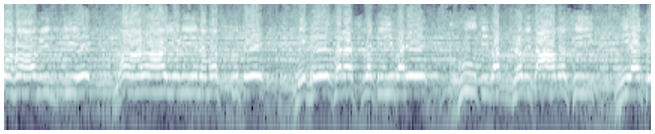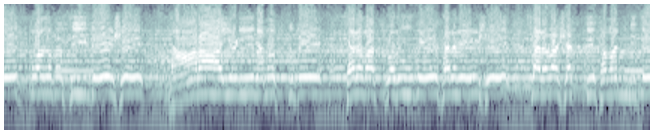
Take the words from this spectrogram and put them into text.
മഹാവിദ്യേ നാരായണീ നമസ്തുതേ মেঘে সরস্বতী বরে ভূতিভ্রমিতামসি নিয়তে ত্বংসি দেশে। নারায়ণী নমস্তুতে सर्वस्वरूपे सर्वेशे सर्वशक्तिसमन्विते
